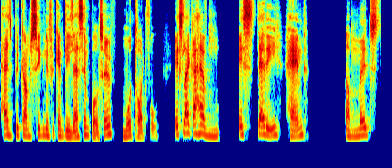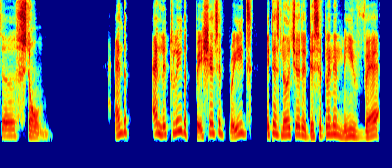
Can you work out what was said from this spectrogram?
has become significantly less impulsive, more thoughtful. It's like I have a steady hand amidst the storm. And the and literally the patience it breeds, it has nurtured a discipline in me where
